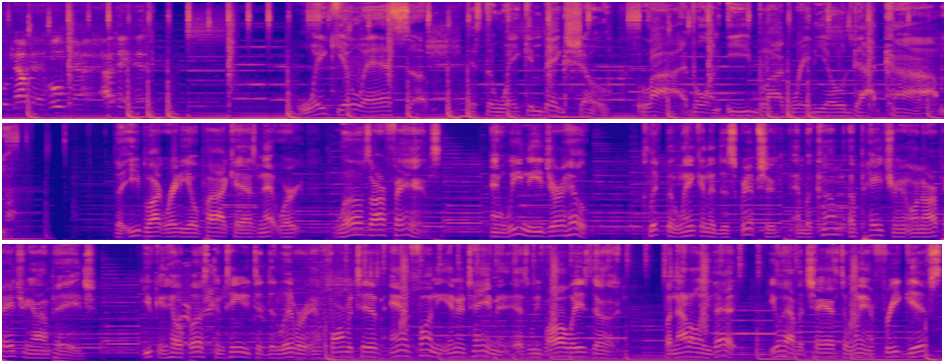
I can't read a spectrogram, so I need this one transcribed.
with Malcolm and Hoop, I, I think this. Wake your ass up. It's the Wake and Bake Show, live on eblockradio.com. The E Block Radio Podcast Network loves our fans, and we need your help. Click the link in the description and become a patron on our Patreon page. You can help us continue to deliver informative and funny entertainment as we've always done. But not only that, you'll have a chance to win free gifts,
